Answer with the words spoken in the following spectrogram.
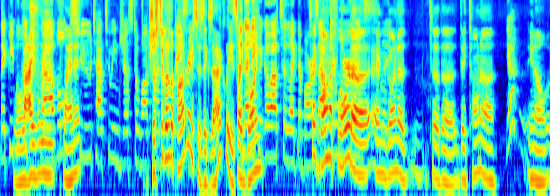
Like people Lively travel planet. to Tatooine just to watch. just to go to the those pod races. Exactly, it's like and then going. they could go out to like the bars. It's like going to Florida and like- going to to the Daytona, you know,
